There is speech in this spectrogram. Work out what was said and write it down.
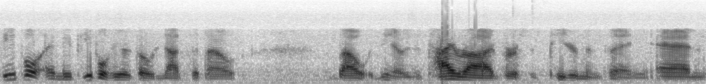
people, I mean, people here go nuts about about you know the Tyrod versus Peterman thing, and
